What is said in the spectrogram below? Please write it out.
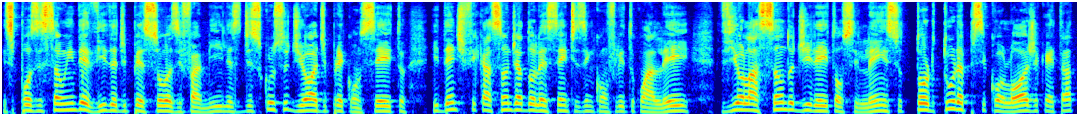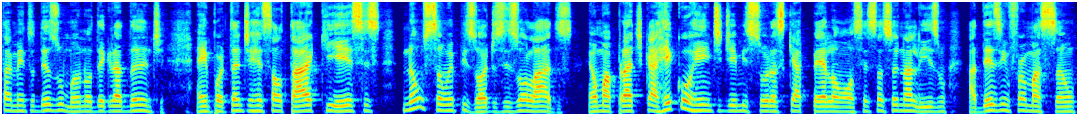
exposição indevida de pessoas e famílias, discurso de ódio e preconceito, identificação de adolescentes em conflito com a lei, violação do direito ao silêncio, tortura psicológica e tratamento desumano ou degradante. É importante ressaltar que esses não são episódios isolados isolados. É uma prática recorrente de emissoras que apelam ao sensacionalismo, à desinformação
